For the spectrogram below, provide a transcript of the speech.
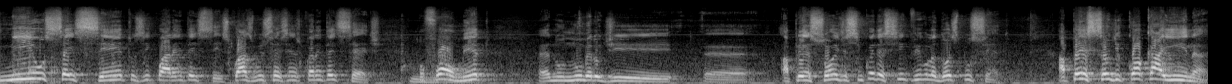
1.646, quase 1.647. Então, foi um aumento é, no número de é, apreensões de 55,2%. Apreensão de cocaína.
